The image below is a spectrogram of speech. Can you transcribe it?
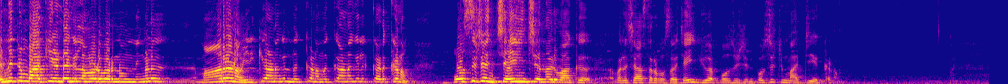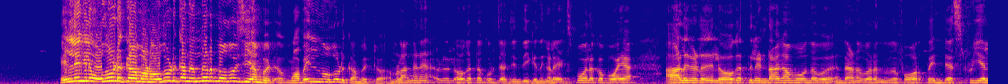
എന്നിട്ടും ബാക്കിയുണ്ടെങ്കിൽ നമ്മളോട് പറഞ്ഞു നിങ്ങൾ മാറണം ഇരിക്കുകയാണെങ്കിൽ നിൽക്കണം നിൽക്കുകയാണെങ്കിൽ കിടക്കണം. പൊസിഷൻ ചേഞ്ച് എന്നൊരു വാക്ക് മനഃശാസ്ത്ര പുസ്തകം ചേഞ്ച് യുവർ പൊസിഷൻ പൊസിഷൻ മാറ്റി വെക്കണം. ഇല്ലെങ്കിൽ ഒതു എടുക്കാൻ പോകണം ഒതു എടുക്കാൻ നിന്നിടുന്ന ഒതു ചെയ്യാൻ പറ്റും? മൊബൈലിൽ നിന്ന് ഒതു എടുക്കാൻ പറ്റുമോ നമ്മൾ അങ്ങനെ ഒരു ലോകത്തെക്കുറിച്ചാണ് ചിന്തിക്കുന്നത് നിങ്ങൾ എക്സ്പോയിലൊക്കെ പോയ ആളുകൾ ലോകത്തിൽ ഉണ്ടാകാൻ പോകുന്ന എന്താണ് പറയുന്നത്? ഫോർത്ത് ഇൻഡസ്ട്രിയൽ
